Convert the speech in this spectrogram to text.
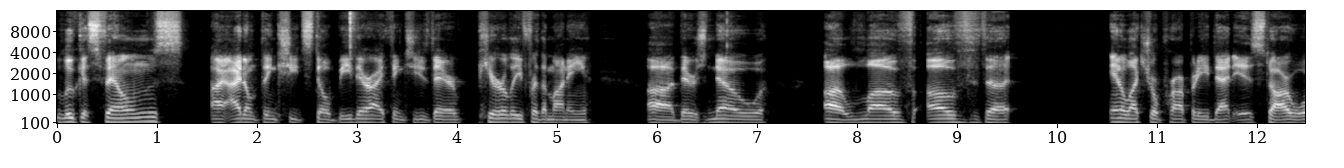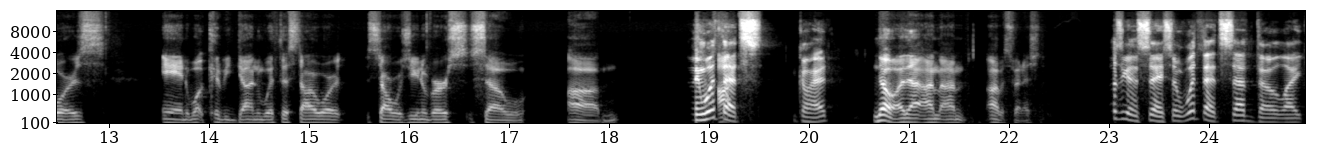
Lucasfilms, I, I don't think she'd still be there. I think she's there purely for the money. Uh, there's no uh, love of the intellectual property that is Star Wars and what could be done with the Star Wars Star Wars universe. So, um, I mean, with I- that, go ahead. no, that, I'm I'm I was finished. I was gonna say. So with that said, though, like,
